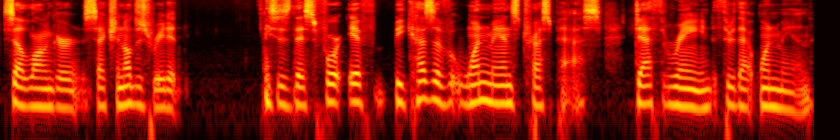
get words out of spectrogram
it's a longer section. I'll just read it. He says this For if because of one man's trespass death reigned through that one man,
